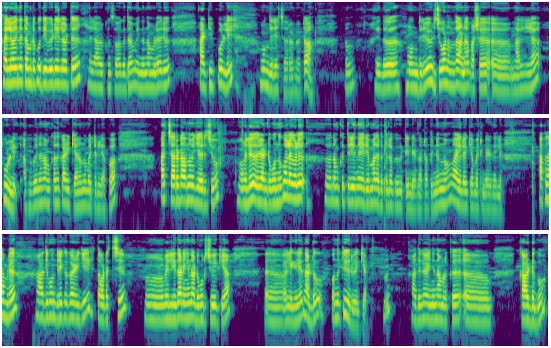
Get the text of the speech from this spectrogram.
Hello ഇന്നത്തെ നമ്മുടെ പുതിയ വീഡിയോയിലോട്ട് എല്ലാവർക്കും സ്വാഗതം. ഇന്ന് നമ്മളൊരു അടിപൊളി മുന്തിരി അച്ചാറാണ് കേട്ടോ. ഇത് മുന്തിരി മേടിച്ച് കൊണ്ടുവന്നതാണ് പക്ഷേ നല്ല പുള്ളി അപ്പോൾ പിന്നെ നമുക്കത് കഴിക്കാനൊന്നും പറ്റില്ല. അപ്പോൾ അച്ചാറിടാമെന്ന് വിചാരിച്ചു. അതിൽ രണ്ട് മൂന്ന് കൊലകൾ നമുക്ക് ഇത്തിരി നേരിയ മധുരത്തിലൊക്കെ കിട്ടിയിട്ടുണ്ടായിരുന്നു കേട്ടോ. പിന്നെ ഒന്നും വായിൽ വയ്ക്കാൻ പറ്റുന്നുണ്ടായിരുന്നില്ല അപ്പോൾ നമ്മൾ ആദ്യം മുന്തിരിയൊക്കെ കഴുകി തുടച്ച് വലിയതാണെങ്കിൽ നടുമുറിച്ച് വയ്ക്കുക അല്ലെങ്കിൽ നടു ഒന്ന് കീറി വയ്ക്കുക. അത് കഴിഞ്ഞ് നമ്മൾക്ക് കടുകും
